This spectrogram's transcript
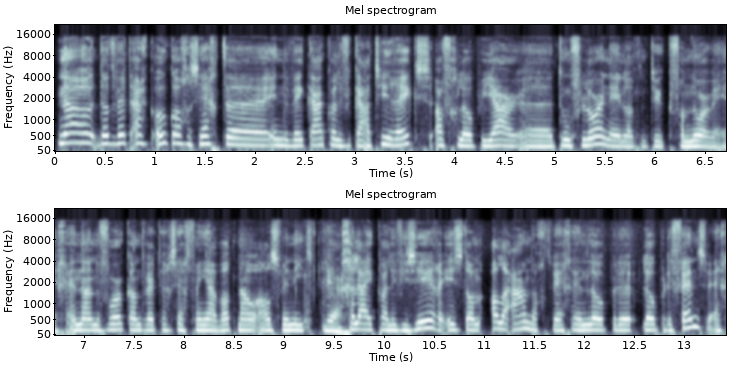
Nou, dat werd eigenlijk ook al gezegd uh, in de WK-kwalificatiereeks afgelopen jaar. Uh, toen verloor Nederland natuurlijk van Noorwegen. En aan de voorkant werd er gezegd van ja, wat nou als we niet ja. gelijk kwalificeren? Is dan alle aandacht weg en lopen de, lopen de fans weg?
